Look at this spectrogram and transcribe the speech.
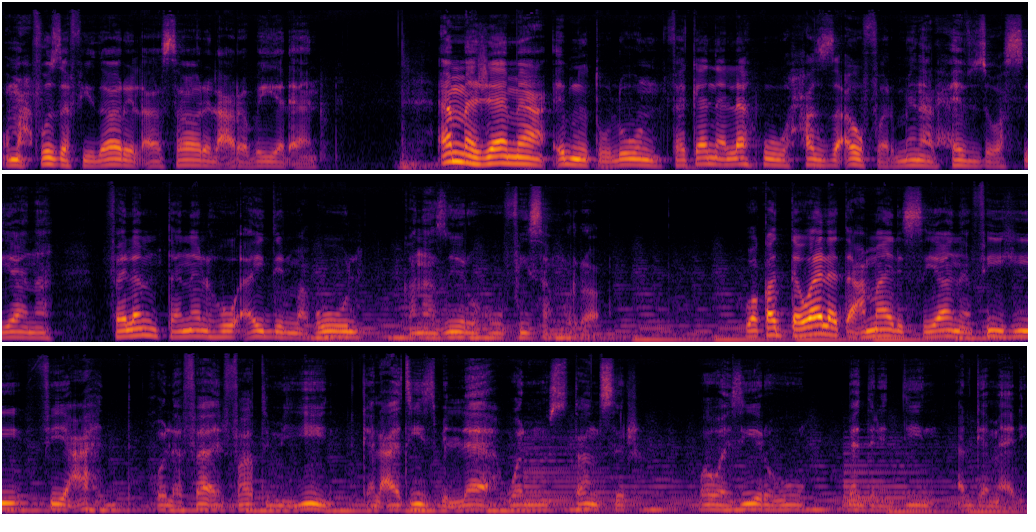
ومحفوظة في دار الآثار العربية الآن. أما جامع ابن طولون فكان له حظ أوفر من الحفظ والصيانة فلم تنله أيدي المغول كنظيره في سامراء وقد توالت أعمال الصيانة فيه في عهد خلفاء الفاطميين كالعزيز بالله والمستنصر ووزيره بدر الدين الجمالي.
